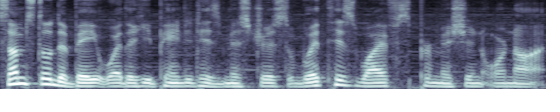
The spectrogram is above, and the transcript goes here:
Some still debate whether he painted his mistress with his wife's permission or not.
